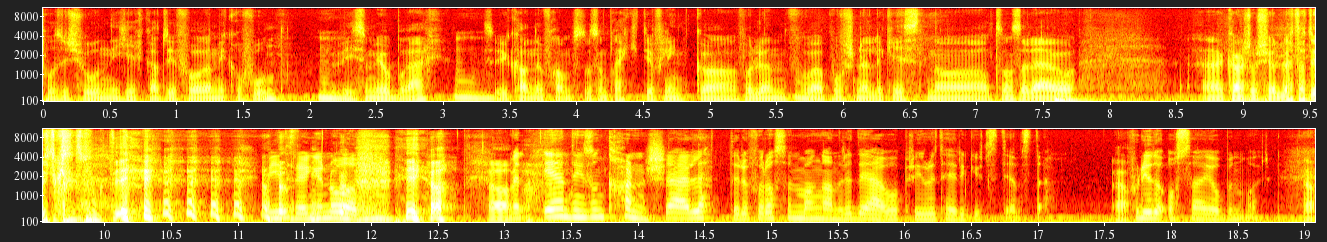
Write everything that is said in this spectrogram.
posisjon i kirka at vi får en mikrofon, Mm. vi som jobber her. Mm. Så vi kan jo framstå som prektige og flinke og få lønn for å være profesjonelle kristne og alt sånt. Så det er jo eh, kanskje hun sjøl vi har tatt utgangspunkt i. Vi trenger nåden. ja. ja. Men én ting som kanskje er lettere for oss enn mange andre, det er jo å prioritere gudstjeneste. Ja. Fordi det også er jobben vår. Ja.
